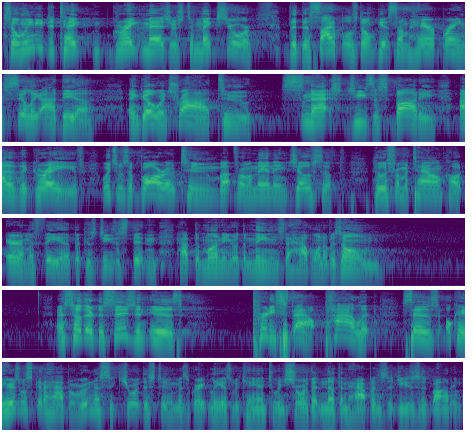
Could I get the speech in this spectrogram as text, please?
So we need to take great measures to make sure the disciples don't get some harebrained, silly idea and go and try to snatch Jesus' body out of the grave, which was a borrowed tomb from a man named Joseph who was from a town called Arimathea because Jesus didn't have the money or the means to have one of his own. And so their decision is pretty stout. Pilate says, okay, here's what's going to happen. We're going to secure this tomb as greatly as we can to ensure that nothing happens to Jesus' body.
